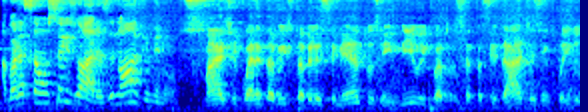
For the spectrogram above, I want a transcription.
Agora são 6 horas e 9 minutos. Mais de 40 mil estabelecimentos em 1.400 cidades, incluindo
